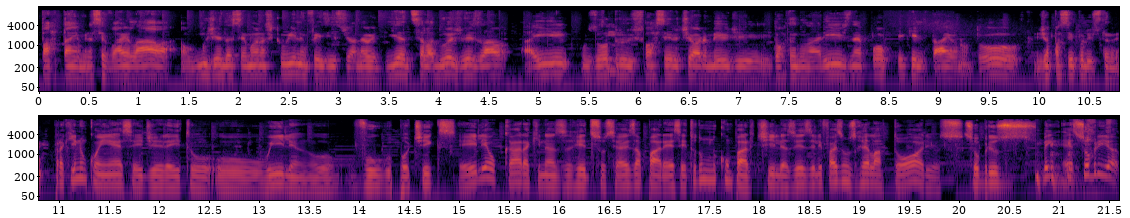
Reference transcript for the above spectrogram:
part-time, né? Você vai lá alguns dias da semana, acho que o William fez isso já, né? Ele ia, sei lá, duas vezes lá, aí os outros parceiros te olham meio de tortando o nariz, né? Pô, por que, que ele tá e eu não tô? Já passei por isso também. Pra quem não conhece conhece aí direito o William, o vulgo Potix, ele é o cara que nas redes sociais aparece aí, todo mundo compartilha, às vezes ele faz uns relatórios sobre os... Bem, é sobre ah,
